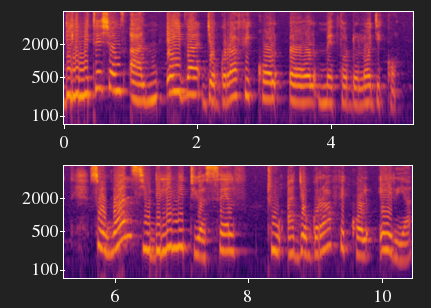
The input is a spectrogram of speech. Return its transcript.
Delimitations are either geographical or methodological. So once you delimit yourself to a geographical area,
